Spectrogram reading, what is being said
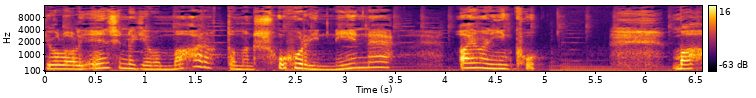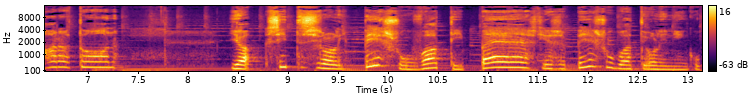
jolla oli ensinnäkin aivan mahdottoman suuri nenä, aivan niin kuin mahdoton. Ja sitten sillä oli pesuvati päässä ja se pesuvati oli niinku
